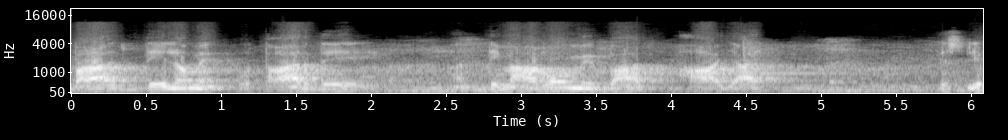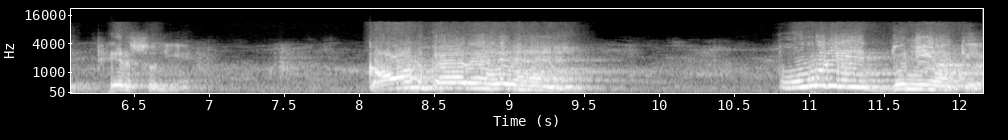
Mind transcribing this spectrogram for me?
بات دلوں میں اتار دے۔ دماغوں میں بات آ جائے۔ اس لیے پھر سنیے۔ کون کہہ رہے ہیں؟ پوری دنیا کے۔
